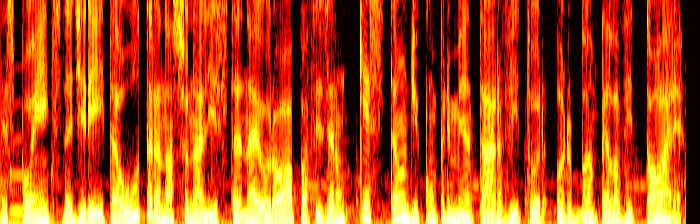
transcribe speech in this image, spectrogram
Expoentes da direita ultranacionalista na Europa fizeram questão de cumprimentar Vítor Orbán pela vitória.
